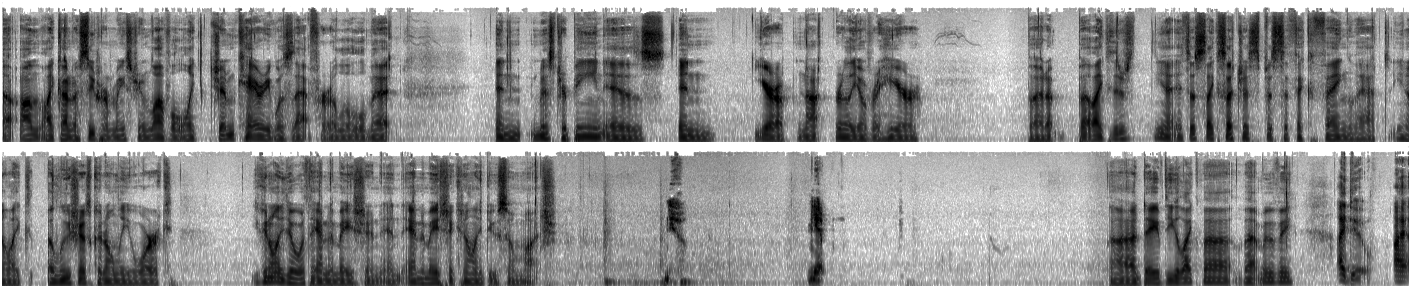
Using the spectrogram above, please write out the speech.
uh, on like on a super mainstream level like Jim Carrey was that for a little bit and Mr. Bean is in Europe not really over here but uh, but like there's you know it's just like such a specific thing that you know like illusions could only work you can only do it with animation and animation can only do so much Yeah. Yep. Uh Dave do you like the that movie I do. I,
